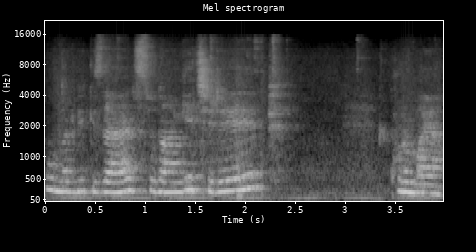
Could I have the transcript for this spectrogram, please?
Onları bir güzel sudan geçirip kurumaya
